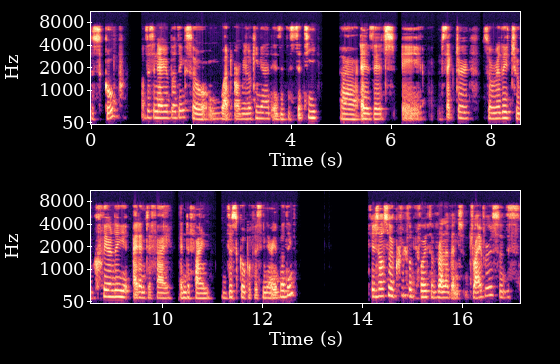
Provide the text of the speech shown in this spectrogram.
the scope of the scenario building. So what are we looking at? Is it the city? Uh, is it a sector? So really to clearly identify and define the scope of the scenario building. There's also a crucial choice of relevant drivers. So this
